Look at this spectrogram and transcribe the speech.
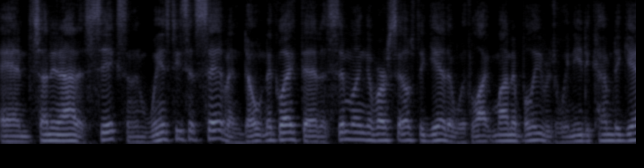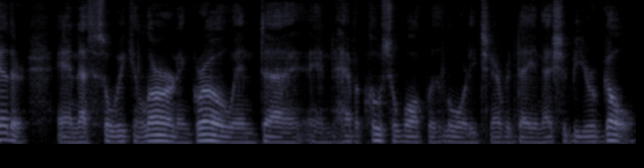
and Sunday night at 6, and Wednesdays at 7. Don't neglect that, assembling of ourselves together with like-minded believers. We need to come together, and that's so we can learn and grow and uh, and have a closer walk with the Lord each and every day, and that should be your goal.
